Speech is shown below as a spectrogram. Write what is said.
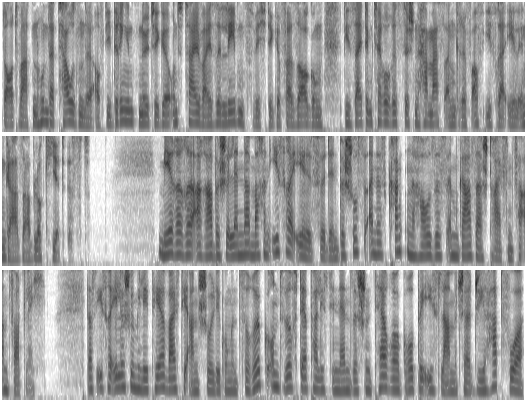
Dort warten Hunderttausende auf die dringend nötige und teilweise lebenswichtige Versorgung, die seit seit dem terroristischen Hamas-Angriff auf Israel in Gaza blockiert ist. Mehrere arabische Länder machen Israel für den Beschuss eines Krankenhauses im Gazastreifen verantwortlich. Das israelische Militär weist die Anschuldigungen zurück und wirft der palästinensischen Terrorgruppe Islamischer Dschihad vor,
